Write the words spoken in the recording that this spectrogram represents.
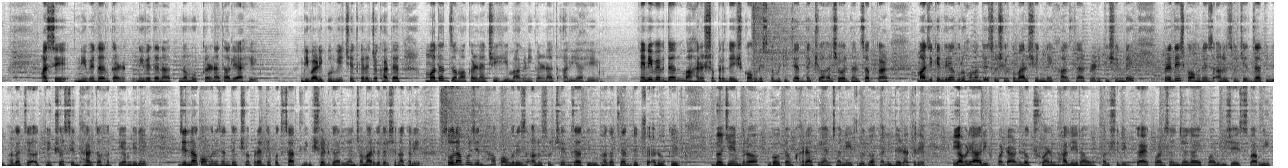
असे निवेदन कर निवेदनात नमूद करण्यात आले आहे. दिवाळीपूर्वी शेतकऱ्यांच्या खात्यात मदत जमा करण्याचीही मागणी करण्यात आली आहे. हे निवेदन महाराष्ट्र प्रदेश काँग्रेस कमिटीचे अध्यक्ष हर्षवर्धन सपकाळ माजी केंद्रीय गृहमंत्री सुशीलकुमार शिंदे खासदार प्रणिती शिंदे प्रदेश काँग्रेस अनुसूचित जाती विभागाचे अध्यक्ष सिद्धार्थ हत्यांबिरे जिल्हा काँग्रेस अध्यक्ष प्राध्यापक सातलिंग शेटगार यांच्या मार्गदर्शनाखाली सोलापूर जिल्हा काँग्रेस अनुसूचित जाती विभागाचे अध्यक्ष ॲडव्होकेट गजेंद्र गौतम खरात यांच्या नेतृत्वाखाली देण्यात आले. यावेळी आरिफ पठाण लक्ष्मण भालेराव हर्षदीप गायकवाड संजय गायकवाड विजय स्वामी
